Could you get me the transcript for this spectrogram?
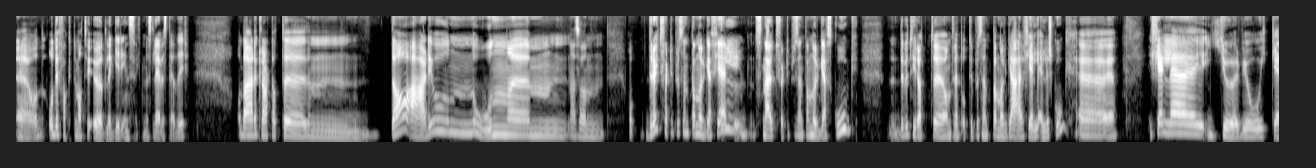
Eh, Og og det faktum at vi ødelegger insektenes levesteder. Og da er det klart at eh, da er det jo noen eh, Altså drøyt 40% av Norge er fjell, snaut 40% av Norge er skog. Det betyr at omtrent 80 av Norge er fjell eller skog. I fjellet gjør vi jo ikke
